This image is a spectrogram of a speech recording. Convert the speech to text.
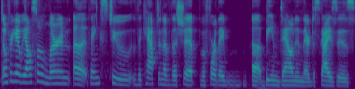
Don't forget, we also learn, uh, thanks to the captain of the ship, before they uh, beam down in their disguises,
